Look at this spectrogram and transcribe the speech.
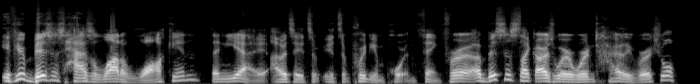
If your business has a lot of walk-in, then yeah, I would say it's a it's a pretty important thing for a business like ours where we're entirely virtual.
